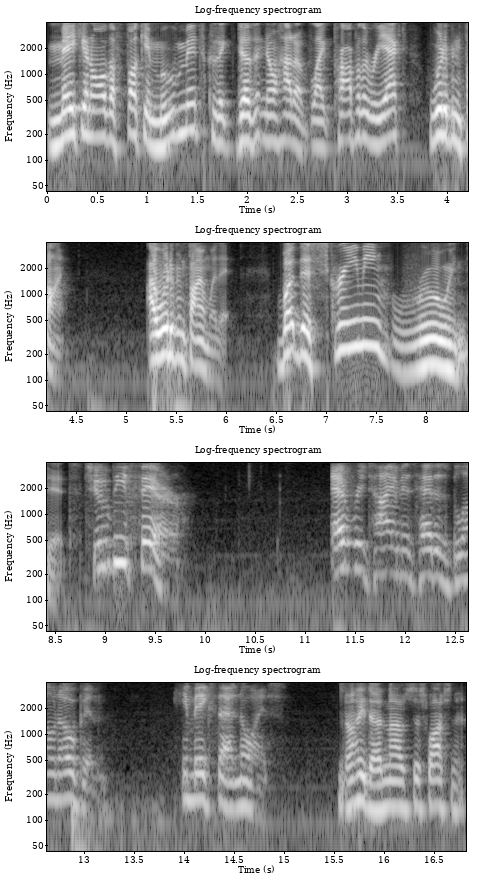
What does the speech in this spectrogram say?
making all the fucking movements because it doesn't know how to like properly react, would have been fine. I would have been fine with it. But the screaming ruined it. To be fair, every time his head is blown open, he makes that noise. no, he doesn't. I was just watching it.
